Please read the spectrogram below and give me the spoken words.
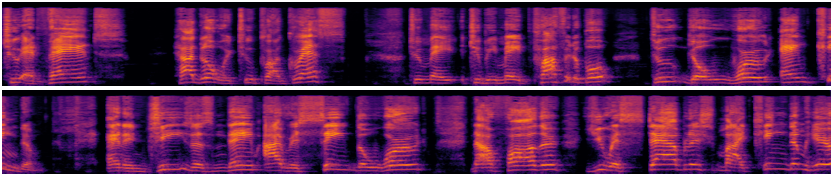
to advance, how glory, to progress, to make to be made profitable through your word and kingdom. And in Jesus' name, I receive the word. Now, Father, you establish my kingdom here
